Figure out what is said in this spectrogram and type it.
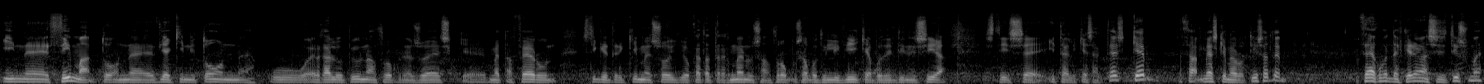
είναι θύμα των διακινητών που εργαλειοποιούν ανθρώπινες ζωές και μεταφέρουν στην κεντρική Μεσόγειο κατατρεγμένους ανθρώπους από τη Λιβύη και από την Τινησία στις ε, Ιταλικές ακτές. Και θα, μιας και με ρωτήσατε θα έχουμε την ευκαιρία να συζητήσουμε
